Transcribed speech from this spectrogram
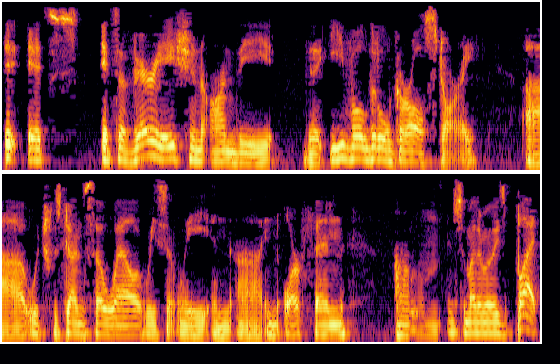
it, it's it's a variation on the the evil little girl story, uh, which was done so well recently in uh, in Orphan. Um, and some other movies, but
